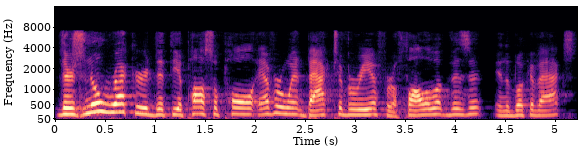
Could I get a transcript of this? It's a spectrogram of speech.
There's no record that the Apostle Paul ever went back to Berea for a follow-up visit in the book of Acts.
